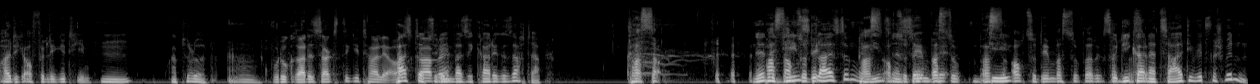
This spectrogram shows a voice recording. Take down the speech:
halte ich auch für legitim. Mhm. Absolut. Wo du gerade sagst, digitale Passt ja zu dem, Ausgabe. was ich gerade gesagt habe. Passt, Ne, Passt eine auch zu eine passt auch zu dem, was du passt die, auch zu dem, was du gerade gesagt für die hast. keiner zahlt, die wird verschwinden.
